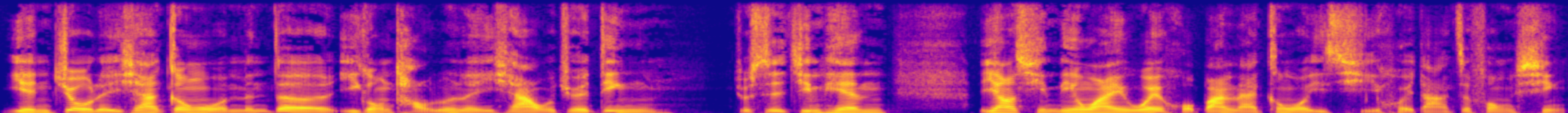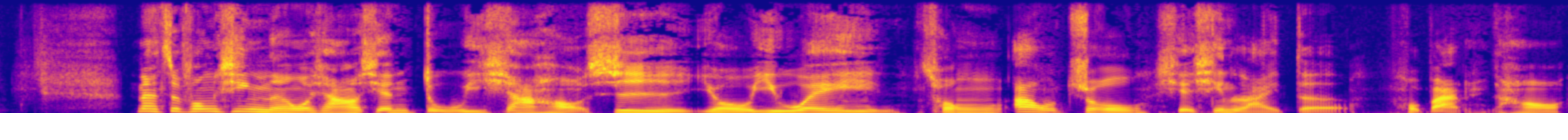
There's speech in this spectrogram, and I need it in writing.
研究了一下，跟我们的义工讨论了一下，我决定。就是今天邀请另外一位伙伴来跟我一起回答这封信。那这封信呢，我想要先读一下哈，是有一位从澳洲写信来的伙伴，然后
